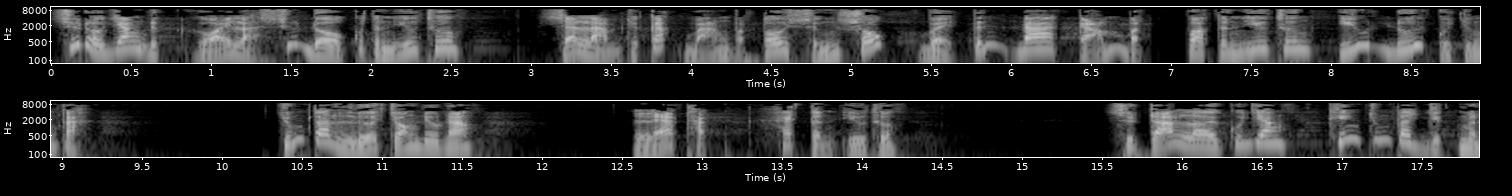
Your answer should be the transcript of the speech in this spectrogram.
Sứ đồ văn được gọi là sứ đồ của tình yêu thương, sẽ làm cho các bạn và tôi sửng sốt về tính đa cảm bạch và tình yêu thương yếu đuối của chúng ta. Chúng ta lựa chọn điều nào? Lẽ thật hay tình yêu thương? Sự trả lời của dân khiến chúng ta giật mình.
